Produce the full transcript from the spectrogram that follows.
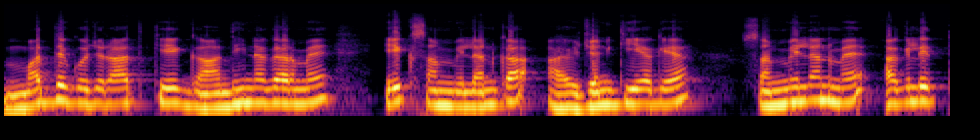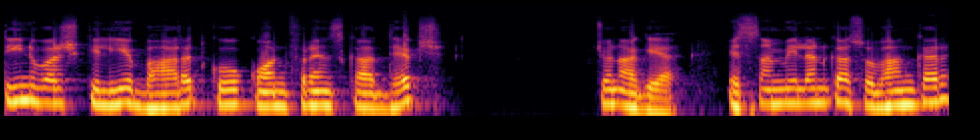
मध्य गुजरात के गांधीनगर में एक सम्मेलन का आयोजन किया गया। सम्मेलन में अगले तीन वर्ष के लिए भारत को कॉन्फ्रेंस का अध्यक्ष चुना गया। इस सम्मेलन का शुभांकर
